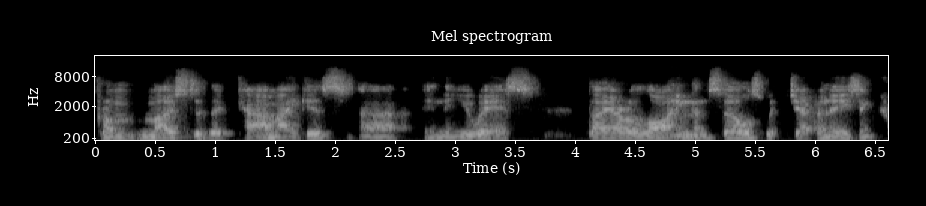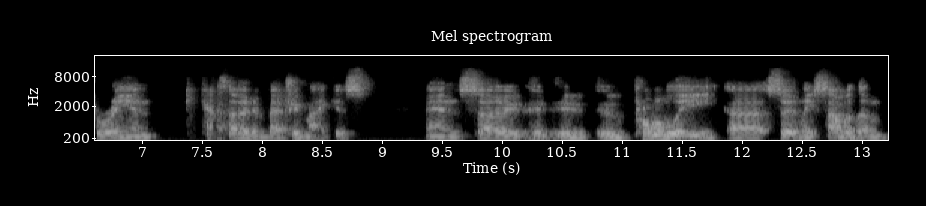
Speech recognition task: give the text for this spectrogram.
from most of the car makers uh, in the US, they are aligning themselves with Japanese and Korean cathode and battery makers. And so, who, who probably, uh, certainly some of them,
